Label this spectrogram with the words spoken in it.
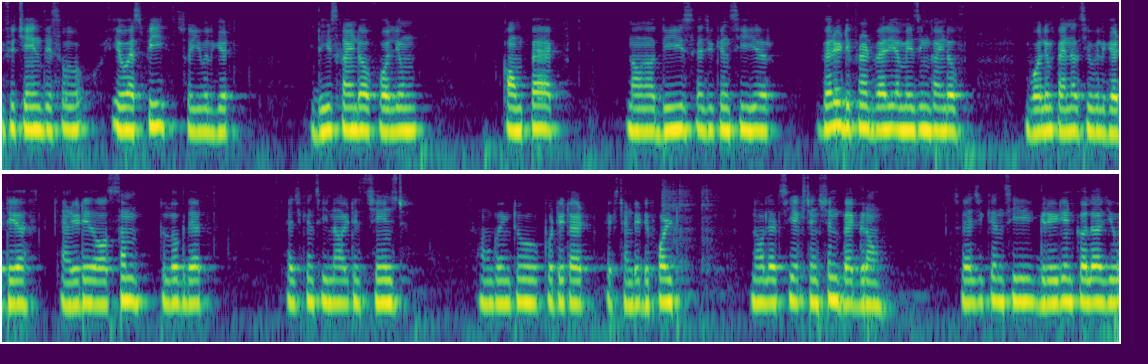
if you change this OSP so you will get these kind of volume compact. Now these as you can see here very different very amazing kind of volume panels you will get here and it is awesome to look that as you can see now it is changed. So i'm going to put it at extended default. Now let's see extension background. So as you can see gradient color you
